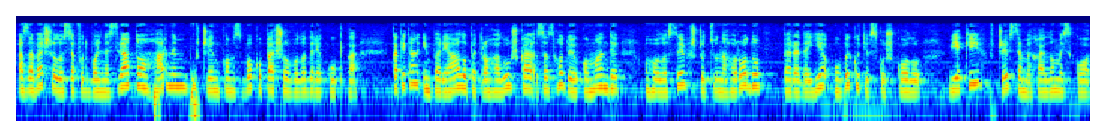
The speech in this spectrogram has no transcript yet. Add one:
А завершилося футбольне свято гарним вчинком з боку першого володаря Кубка. Капітан імперіалу Петро Галушка за згодою команди оголосив, що цю нагороду передає у Викотівську школу, в якій вчився Михайло Мисько.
